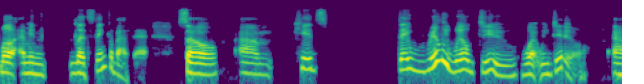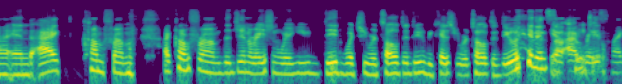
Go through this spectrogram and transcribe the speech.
Well, I mean, let's think about that. So, um, kids they really will do what we do. Uh, and I come from I come from the generation where you did what you were told to do because you were told to do it. And so yeah, I raised too. my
